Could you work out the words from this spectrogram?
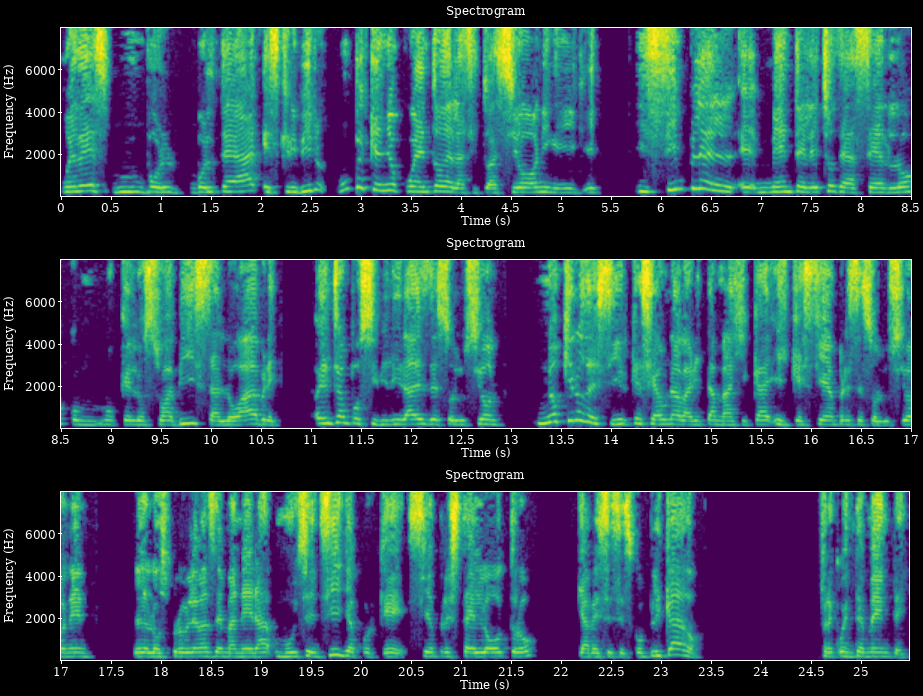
puedes voltear, escribir un pequeño cuento de la situación y, y simplemente el hecho de hacerlo como que lo suaviza, lo abre, entran posibilidades de solución. No quiero decir que sea una varita mágica y que siempre se solucionen los problemas de manera muy sencilla, porque siempre está el otro, que a veces es complicado, frecuentemente.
